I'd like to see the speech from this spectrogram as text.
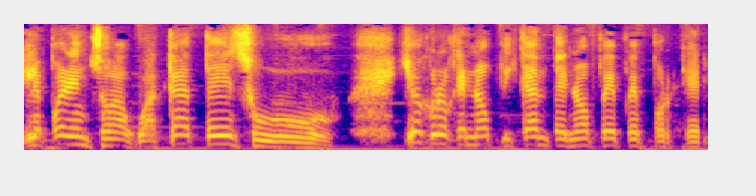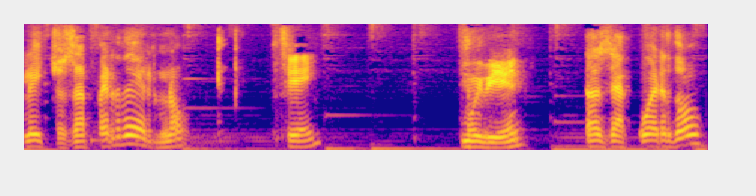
Le ponen su aguacate, su... Yo creo que no picante, no, Pepe, porque le echas a perder, ¿no? Sí. Muy bien. ¿Estás de acuerdo?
